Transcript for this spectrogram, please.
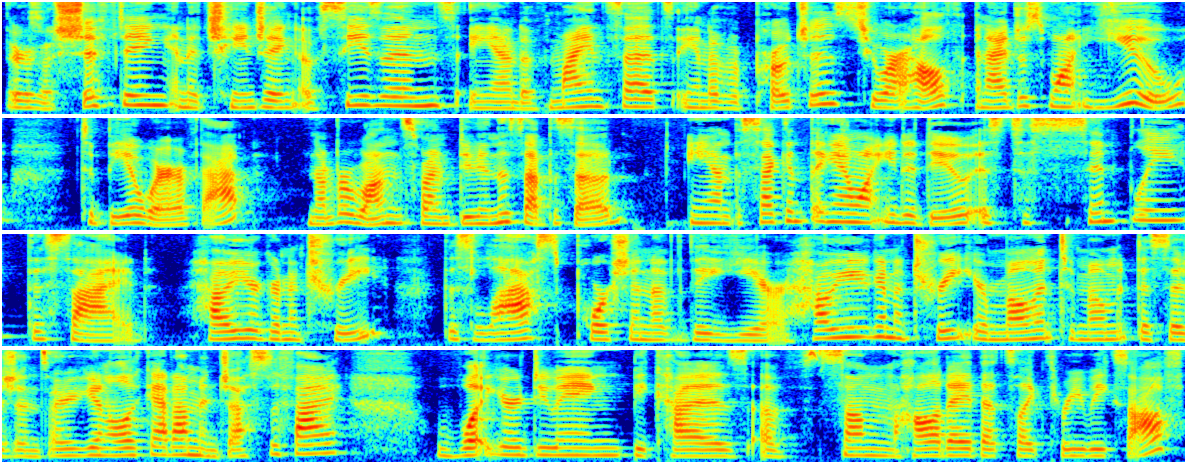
there's a shifting and a changing of seasons and of mindsets and of approaches to our health. And I just want you to be aware of that. Number one, so I'm doing this episode. And the second thing I want you to do is to simply decide how you're going to treat this last portion of the year. How are you going to treat your moment to moment decisions? Are you going to look at them and justify what you're doing because of some holiday that's like three weeks off?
